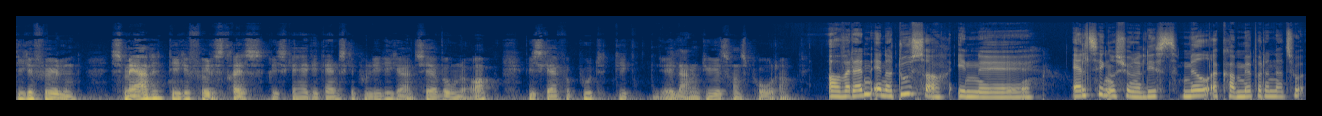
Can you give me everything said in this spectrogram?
de kan føle smerte, de kan føle stress. Vi skal have de danske politikere til at vågne op. Vi skal have forbudt de øh, lange dyretransporter. Og hvordan ender du så en øh, altinget journalist med at komme med på den her tur?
